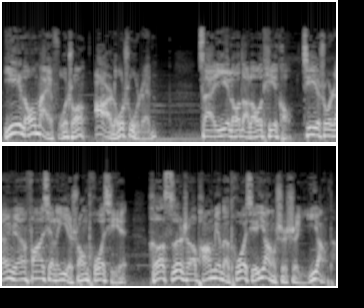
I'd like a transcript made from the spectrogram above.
一楼卖服装，二楼住人。在一楼的楼梯口，技术人员发现了一双拖鞋，和死者旁边的拖鞋样式是一样的，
